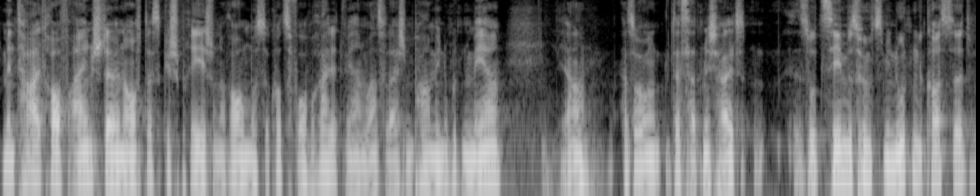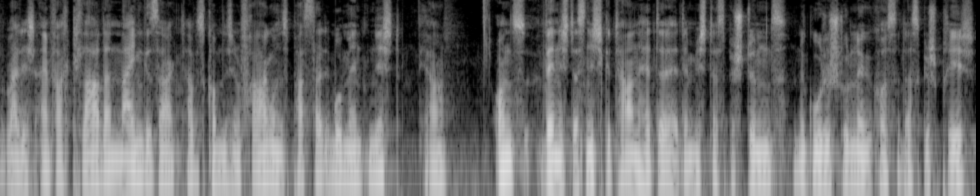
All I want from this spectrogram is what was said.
mental drauf einstellen auf das Gespräch und der Raum musste kurz vorbereitet werden, waren es vielleicht ein paar Minuten mehr. Ja, also das hat mich halt so 10 bis 15 Minuten gekostet, weil ich einfach klar dann Nein gesagt habe. Es kommt nicht in Frage und es passt halt im Moment nicht. Ja. Und wenn ich das nicht getan hätte, hätte mich das bestimmt eine gute Stunde gekostet, das Gespräch.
